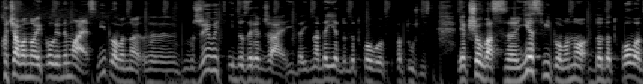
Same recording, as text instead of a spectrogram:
хоча воно і коли немає світла, воно е, живить і дозаряджає, і надає додаткову потужність. Якщо у вас е, є світло, воно додатково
